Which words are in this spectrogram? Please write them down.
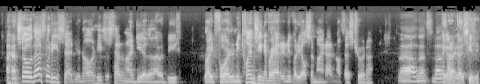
so that's what he said, you know, and he just had an idea that I would be right for it. And he claims he never had anybody else in mind. I don't know if that's true or not. Well, that's that's I got nice. excuse me.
